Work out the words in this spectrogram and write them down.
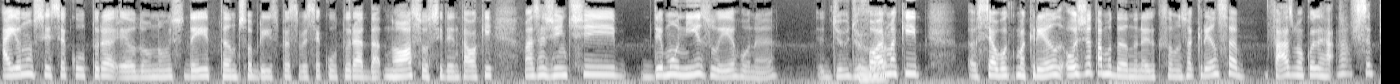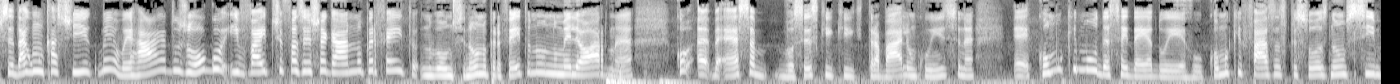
Aí eu não sei se é cultura. Eu não, não estudei tanto sobre isso para saber se é cultura da, nossa ocidental aqui, mas a gente demoniza o erro, né? De, de forma que. Se é uma criança. Hoje já tá mudando educação, mas se a criança faz uma coisa errada, você, você dá um castigo. Meu, errar é do jogo e vai te fazer chegar no perfeito. No, se não no perfeito, no, no melhor, né? Co- é, Essa, vocês que, que trabalham com isso, né? É, como que muda essa ideia do erro? Como que faz as pessoas não se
